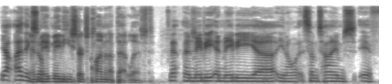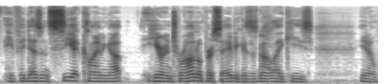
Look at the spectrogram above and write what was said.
yeah, I think and so. may, maybe he starts climbing up that list. Yeah, and maybe and maybe uh, you know sometimes if if he doesn't see it climbing up here in Toronto per se, because it's not like he's you know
